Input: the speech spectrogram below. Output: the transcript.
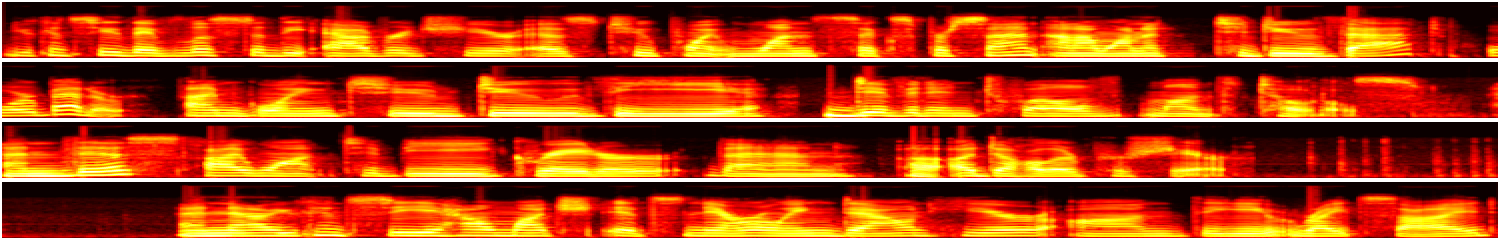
you can see they've listed the average here as 2.16%, and I want to do that or better. I'm going to do the dividend 12 month totals. And this I want to be greater than uh, a dollar per share. And now you can see how much it's narrowing down here on the right side.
